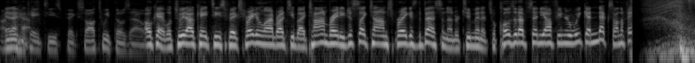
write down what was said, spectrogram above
I'm and a in half. KT's picks, so I'll tweet those out. Okay, we'll tweet out KT's pick. Sprague and Line brought to you by Tom Brady. Just like Tom, Sprague is the best in under two minutes. We'll close it up, send you off in your weekend next on the. Fa-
